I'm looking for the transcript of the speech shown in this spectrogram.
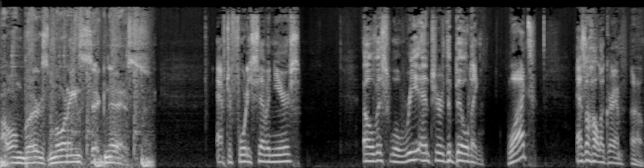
Holmberg's morning sickness. After 47 years, Elvis will re-enter the building What? as a hologram. Oh,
